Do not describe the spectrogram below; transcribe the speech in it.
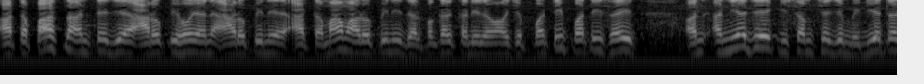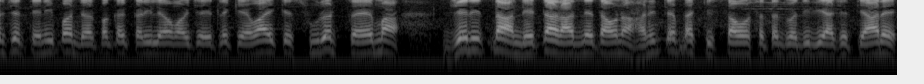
આ તપાસના અંતે જે આરોપી હોય અને આરોપીને, આ તમામ આરોપીની ધરપકડ કરી લેવામાં આવે છે. પટી પટી સહિત અન- અન્ય જે કિસમ છે, જે મીડિયેટર છે, તેની પણ ધરપકડ કરી લેવામાં આવી છે. એટલે કહેવાય કે સુરત શહેરમાં જે રીતના નેતા, રાજનેતાઓના હની ટ્રેપના કિસ્સાઓ સતત વધી રહ્યા છે, ત્યારે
